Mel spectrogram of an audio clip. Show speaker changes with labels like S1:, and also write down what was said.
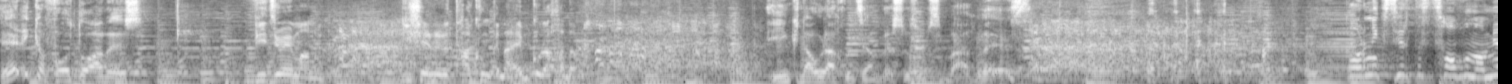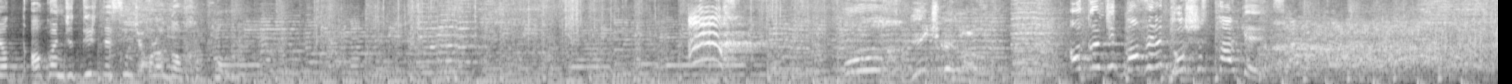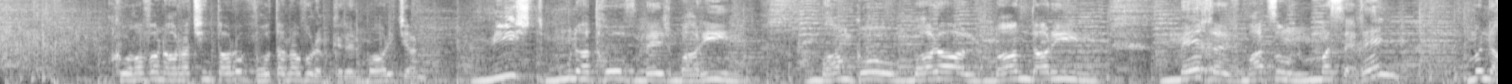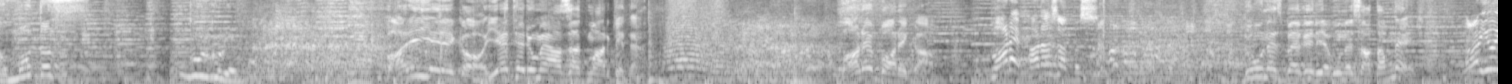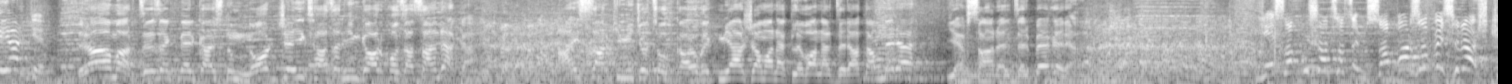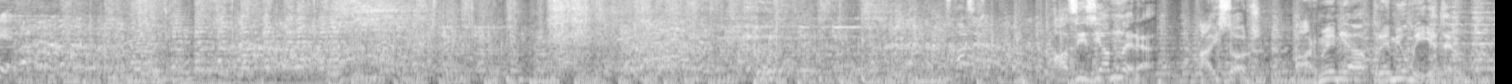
S1: Հերիքը ֆոտո անես։
S2: Վիդեո եմ անում։ Գիշերները թաքուն կնայեմ, կուրախանամ։
S1: Ինքնաուրախությամբ ես ուզում զբաղվես։
S3: Կորնիկ սիրտս ցավում է, մի հատ ականջը դիր տես ինչ օրագա խփում։
S2: Քո անվան առաջին տարով ոտանավոր եմ գրել Մարի ջան։ Միշտ մունաթով մեր Մարին, մանգո, մարալ, մանդարին, մեղր, մածուն, մսեղեն, մնա մոտս գուրգուրեմ։
S4: Բարի երեկո, եթերում է ազատ մարկետը։ Բարև բարեկամ։
S5: Բարև հարազատս։
S4: Դու ունես բեղեր եւ ունես ատամներ։
S5: Այո, իհարկե։
S4: Դրա համար ձեզ ենք ներկայացնում նոր JX 1500 խոզասանրակը։ Այս սարքի միջոցով կարող եք միաժամանակ լվանալ ձեր ատամները եւ սանրել ձեր բեղերը։
S5: Ես ապուշացած եմ, սա պարզապես հրաշք է։
S6: Ազիզյանները այսօր Արմենիա պրեմիումի եթերում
